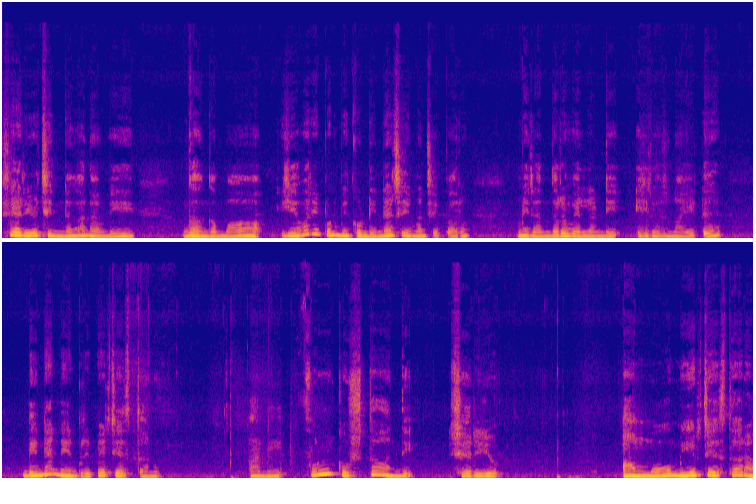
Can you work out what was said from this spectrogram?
షరియు చిన్నగా నవ్వి గంగమ్మ ఎవరు ఇప్పుడు మీకు డిన్నర్ చేయమని చెప్పారు? మీరందరూ వెళ్ళండి ఈరోజు నైట్ డిన్నర్ నేను ప్రిపేర్ చేస్తాను అని ఫుల్ కుష్తో అంది షరియు. అమ్మో మీరు చేస్తారా?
